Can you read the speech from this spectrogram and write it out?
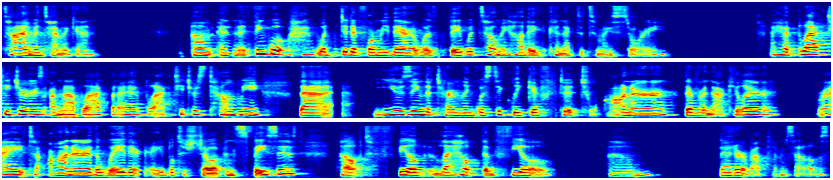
time and time again. Um, and I think what what did it for me there was they would tell me how they connected to my story. I had black teachers. I'm not black, but I had black teachers tell me that using the term linguistically gifted to honor their vernacular, right, to honor the way they're able to show up in spaces, helped feel let help them feel um, better about themselves.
